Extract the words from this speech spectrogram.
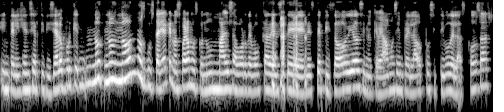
inteligencia artificial o porque no, no, no nos gustaría que nos fuéramos con un mal sabor de boca de este, de este episodio, sino que veamos siempre el lado positivo de las cosas.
